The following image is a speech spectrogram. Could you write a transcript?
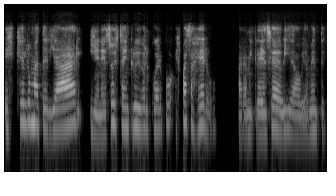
es que lo material, y en eso está incluido el cuerpo, es pasajero, para mi creencia de vida, obviamente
